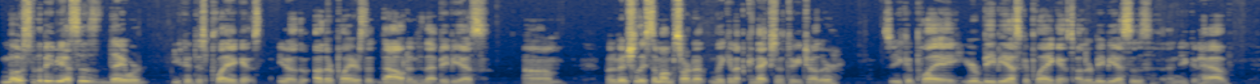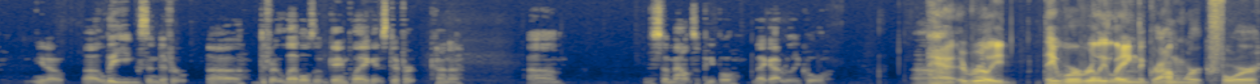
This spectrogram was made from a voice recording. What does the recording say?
most of the BBSs they were you could just play against you know the other players that dialed into that BBS. Um, but eventually, some of them started linking up connections to each other. So you could play your BBS could play against other BBSs, and you could have you know uh, leagues and different uh, different levels of gameplay against different kind of um, just amounts of people. That got really cool. Um, Man, it really they were really laying the groundwork for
